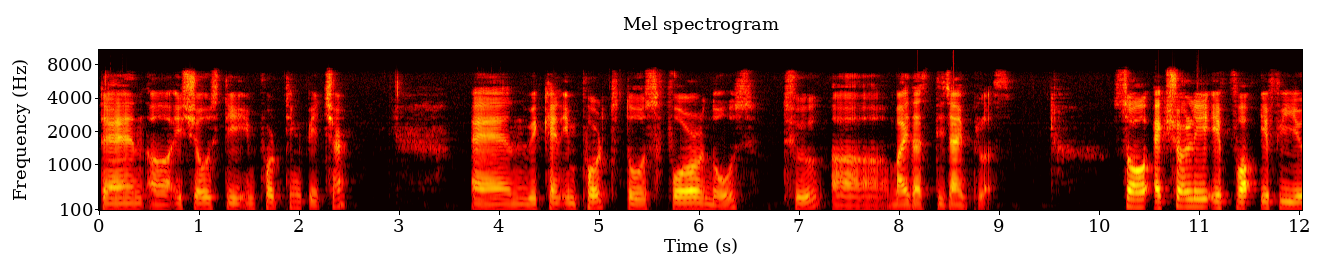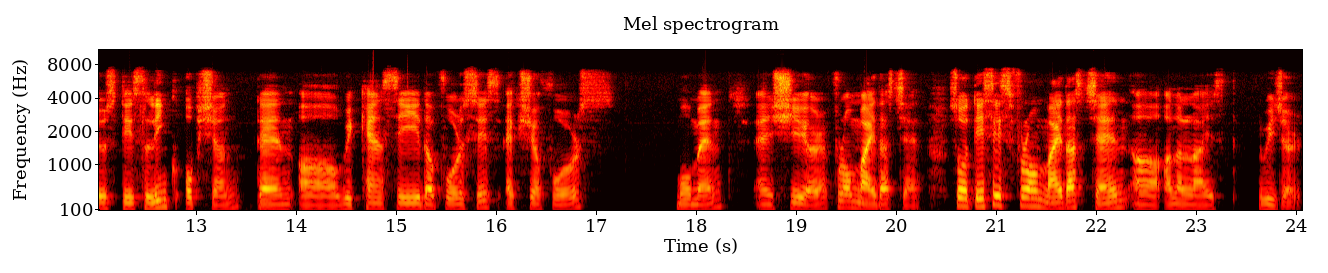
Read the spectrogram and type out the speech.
Then uh, it shows the importing feature and we can import those four nodes to uh, Midas Design Plus. So actually if, uh, if we use this link option then uh, we can see the forces, axial force, moment and shear from Midas Gen. So this is from Midas Gen uh, analyzed result.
